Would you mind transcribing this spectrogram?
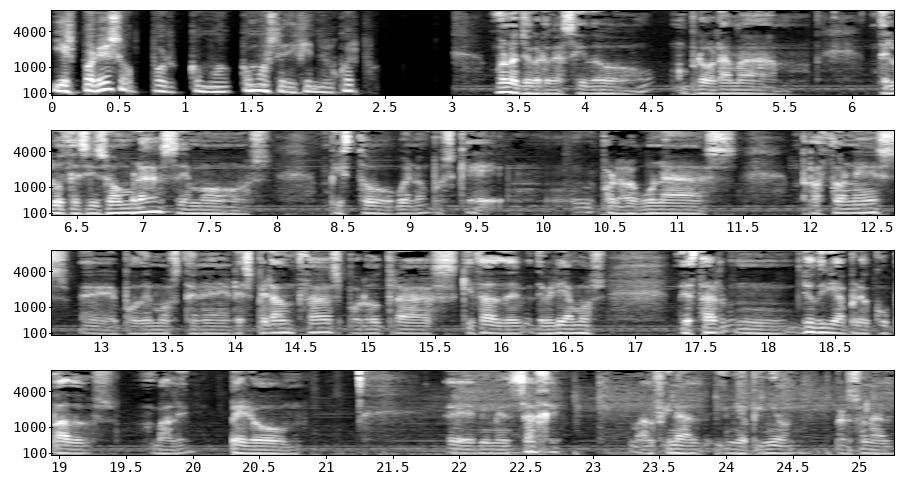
Y es por eso, por cómo, cómo se defiende el cuerpo. Bueno, yo creo que ha sido un programa de luces y sombras. Hemos visto, bueno, pues que por algunas razones eh, podemos tener esperanzas, por otras quizás deberíamos de estar, mm, yo diría, preocupados, ¿vale? Pero eh, mi mensaje, al final, y mi opinión personal,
